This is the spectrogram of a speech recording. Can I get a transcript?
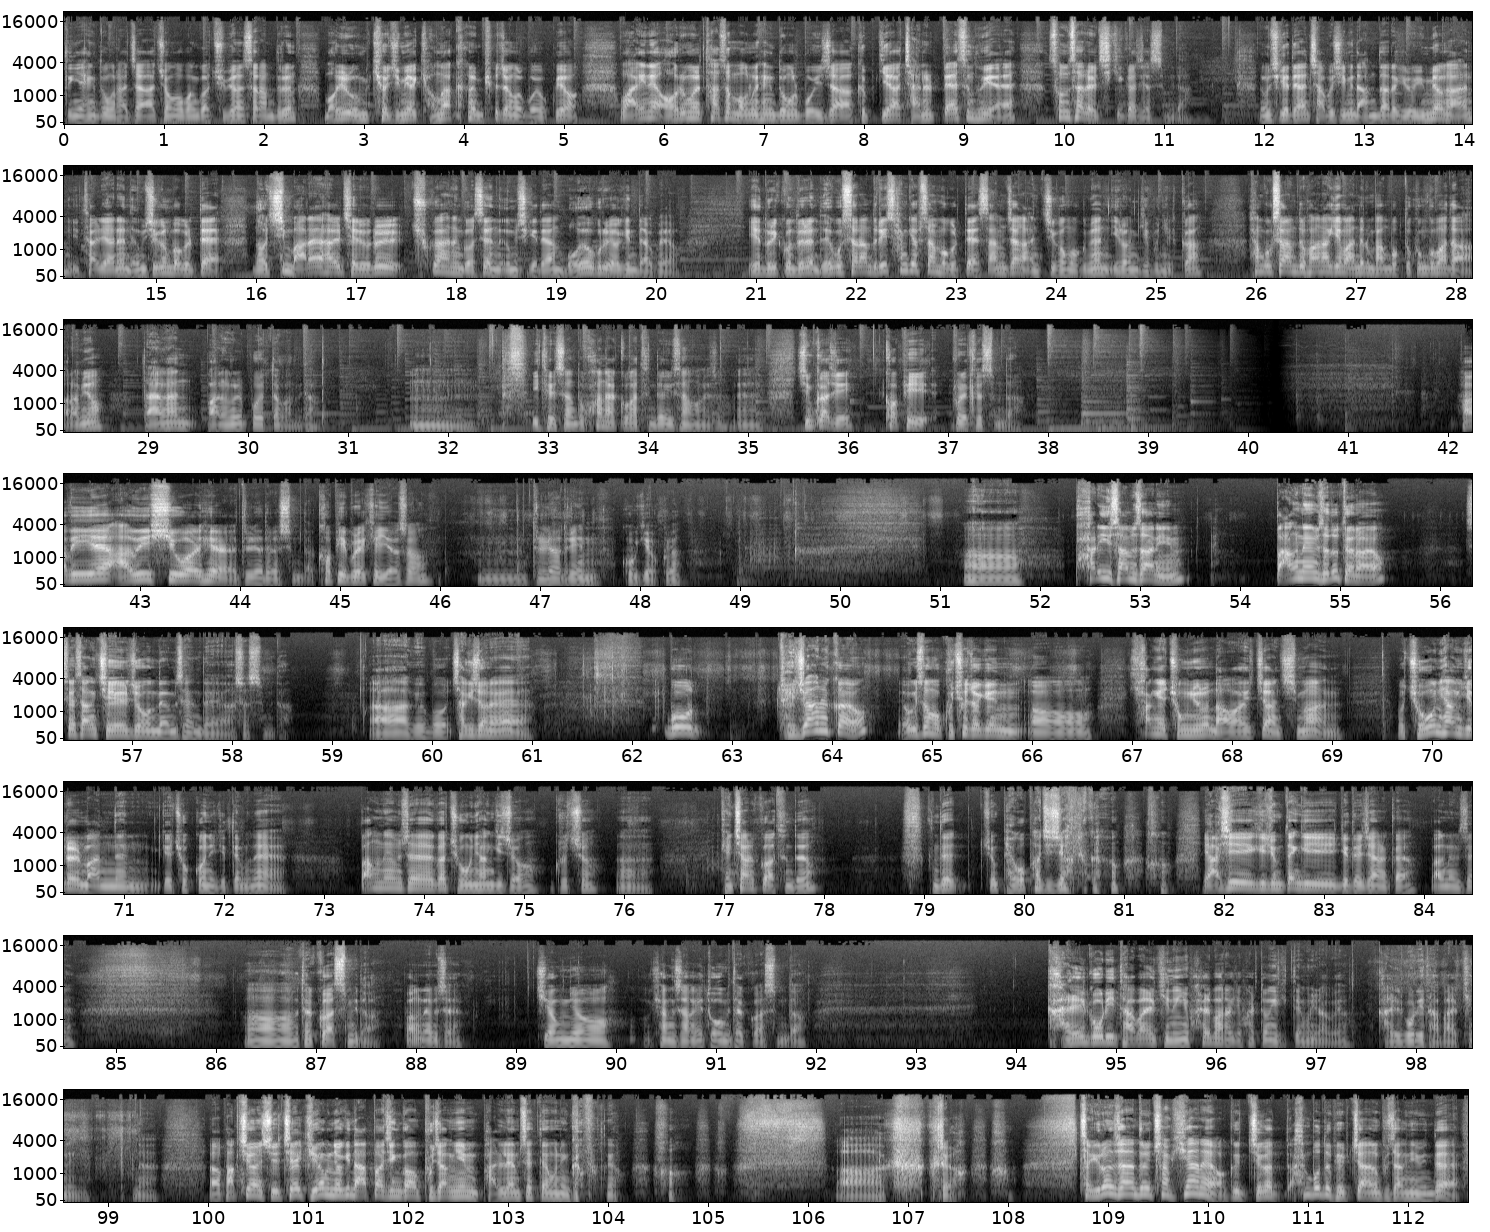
등의 행동을 하자 종업원과 주변 사람들은 머리를 움켜쥐며 경악하는 표정을 보였고요. 와인에 얼음을 타서 먹는 행동을 보이자 급기야 잔을 뺏은 후에 손살을 치기까지 했습니다. 음식에 대한 자부심이 남다르기로 유명한 이탈리아는 음식을 먹을 때 넣지 말아야 할 재료를 추가하는 것은 음식에 대한 모욕으로 여긴다고 해요. 이에 누리꾼들은 외국 사람들이 삼겹살 먹을 때 쌈장 안 찍어 먹으면 이런 기분일까? 한국 사람들 화나게 만드는 방법도 궁금하다라며 다양한 반응을 보였다고 합니다. 음, 이태리 사람도 화날 것 같은데요, 이 상황에서. 예. 지금까지 커피 브레이크였습니다. 하비의 I Wish You Were Here 들려드렸습니다. 커피 브레이크에 이어서 음, 들려드린 곡이었고요. 어, 8234님, 빵 냄새도 되나요? 세상 제일 좋은 냄새인데 하셨습니다. 아, 그 뭐 자기 전에 뭐 되지 않을까요? 여기서 뭐 구체적인 어 향의 종류는 나와 있지 않지만 뭐 좋은 향기를 맡는 게 조건이기 때문에 빵 냄새가 좋은 향기죠. 그렇죠? 예. 괜찮을 것 같은데요. 근데 좀 배고파지지 않을까요? 야식이 좀 땡기게 되지 않을까요? 빵 냄새. 어, 될 것 같습니다. 빵 냄새. 기억력 향상에 도움이 될 것 같습니다. 갈고리 다발 기능이 활발하게 활동했기 때문이라고요. 갈고리 다발 기능이. 네. 어, 박지현 씨, 제 기억력이 나빠진 건 부장님 발냄새 때문인가 보네요. 아, 그, 그래요. 참, 이런 사람들은 참 희한해요. 그, 제가 한 번도 뵙지 않은 부장님인데,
